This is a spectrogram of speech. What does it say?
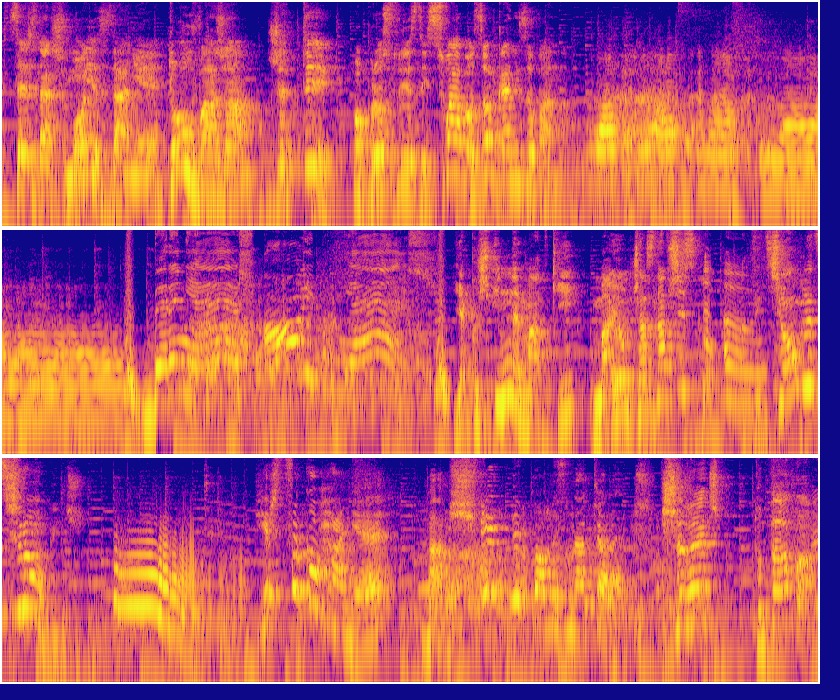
chcesz znać moje zdanie, to uważam, że ty po prostu jesteś słabo zorganizowana. Brniesz, oj brniesz. Jakoś inne matki mają czas na wszystko, a ty ciągle coś robisz. Wiesz co, kochanie? Mam świetny pomysł na challenge. Challenge? To dawaj!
